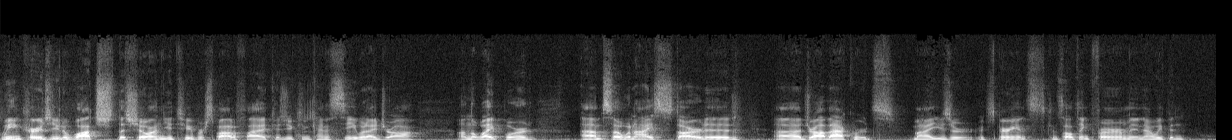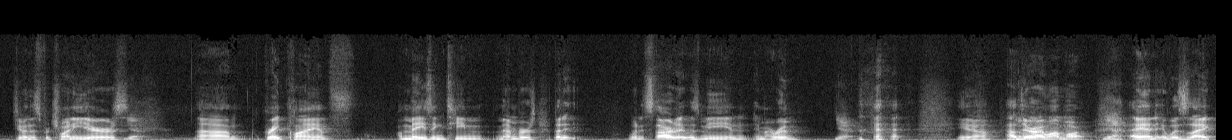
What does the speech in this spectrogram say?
we encourage you to watch the show on YouTube or Spotify because you can kind of see what I draw on the whiteboard. Um, so when I started uh, Draw Backwards, my user experience consulting firm, and now we've been doing this for 20 years. yeah, Um, great clients, amazing team members. But it, when it started, it was me in, in my room. yeah, you know, how dare I want more? Yeah. And it was like,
